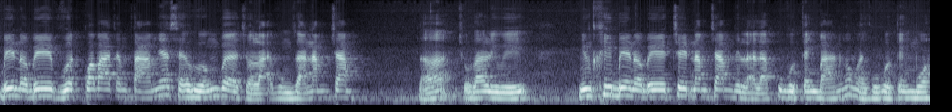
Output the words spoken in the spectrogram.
BNB vượt qua 380 nhé, sẽ hướng về trở lại vùng giá 500 đó, chúng ta lưu ý. Nhưng khi BNB trên 500 thì lại là khu vực canh bán, không phải khu vực canh mua.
